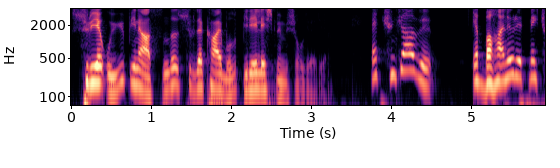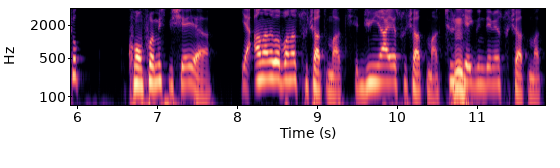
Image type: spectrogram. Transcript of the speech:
sürüye uyuyup yine aslında sürüde kaybolup bireyleşmemiş oluyor diyor. Ya çünkü abi ya bahane üretmek çok konformist bir şey ya. Ya anana babana suç atmak, işte dünyaya suç atmak, Türkiye gündemine suç atmak.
